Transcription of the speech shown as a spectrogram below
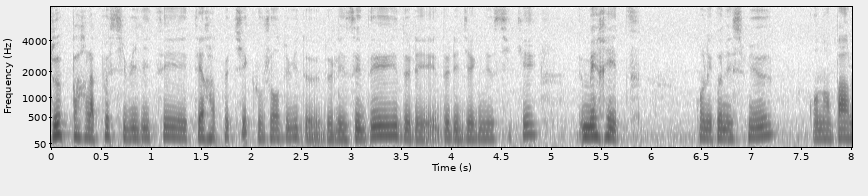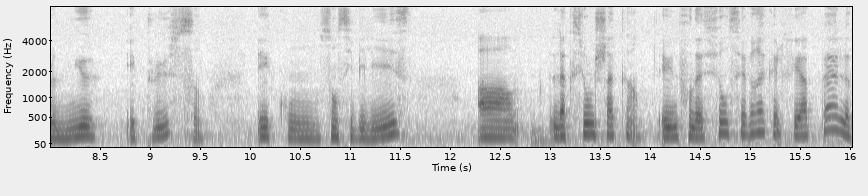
de par la possibilité thérapeutique aujourd'hui de, les aider, de les, de les diagnostiquer, méritent qu'on les connaisse mieux, qu'on en parle mieux et plus, et qu'on sensibilise à l'action de chacun. Et une fondation, c'est vrai qu'elle fait appel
